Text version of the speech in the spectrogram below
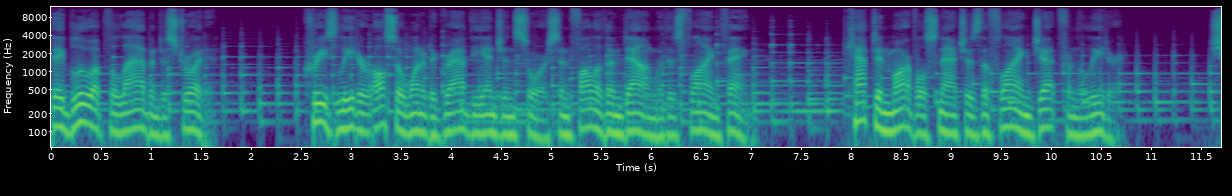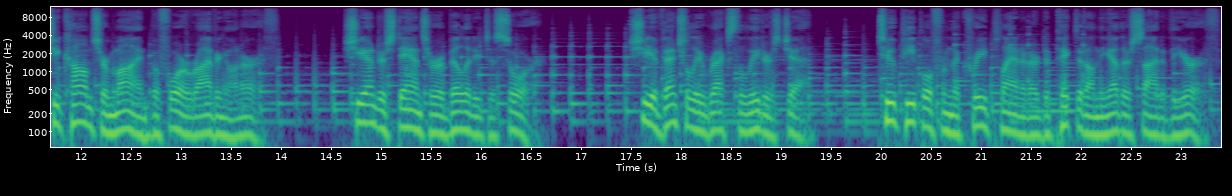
They blew up the lab and destroyed it. Kree's leader also wanted to grab the engine source and follow them down with his flying thing. Captain Marvel snatches the flying jet from the leader. She calms her mind before arriving on Earth. She understands her ability to soar. She eventually wrecks the leader's jet. Two people from the Kree planet are depicted on the other side of the Earth.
